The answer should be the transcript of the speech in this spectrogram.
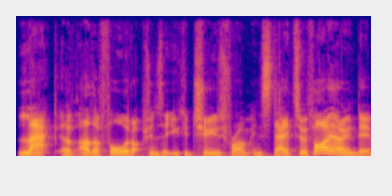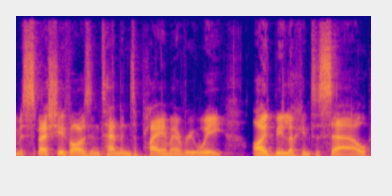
lack of other forward options that you could choose from instead. So if I owned him, especially if I was intending to play him every week, I'd be looking to sell.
